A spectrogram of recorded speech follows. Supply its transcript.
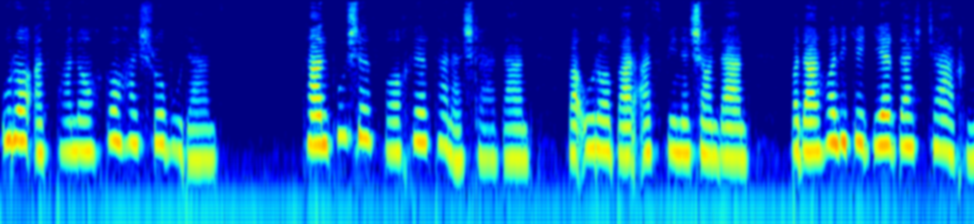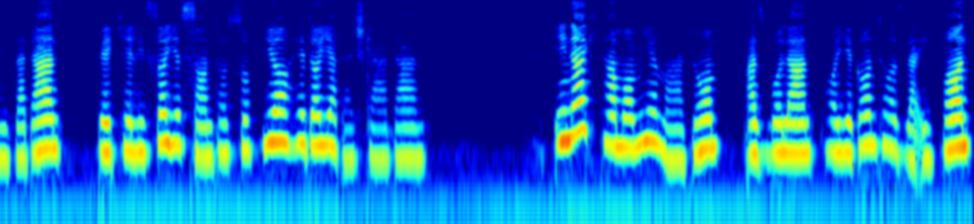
او را از پناهگاهش رو بودند. تنپوش فاخر تنش کردند و او را بر اسبی نشاندند و در حالی که گردش چرخ می‌زدند به کلیسای سانتا سوفیا هدایتش کردند. اینک تمامی مردم از بلند پایگان تا ضعیفان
